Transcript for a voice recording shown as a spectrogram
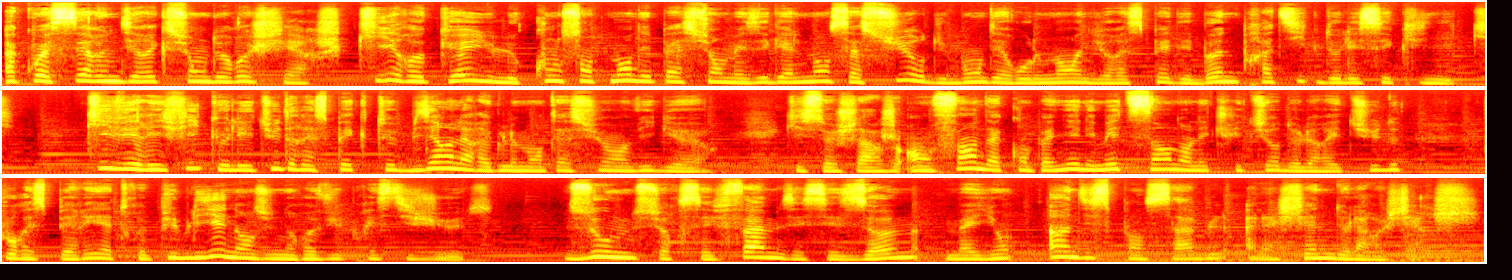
À quoi sert une direction de recherche Qui recueille le consentement des patients mais également s'assure du bon déroulement et du respect des bonnes pratiques de l'essai clinique? Qui vérifie que l'étude respecte bien la réglementation en vigueur? Qui se charge enfin d'accompagner les médecins dans l'écriture de leur étude pour espérer être publiée dans une revue prestigieuse? Zoom sur ces femmes et ces hommes, maillons indispensables à la chaîne de la recherche.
